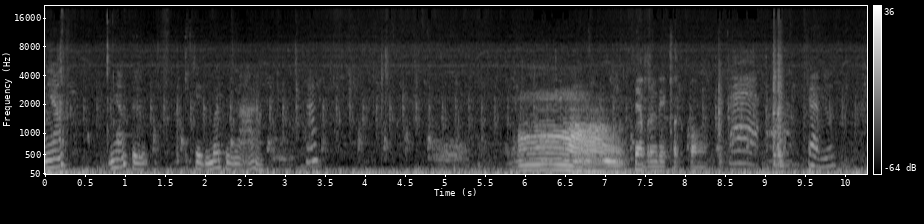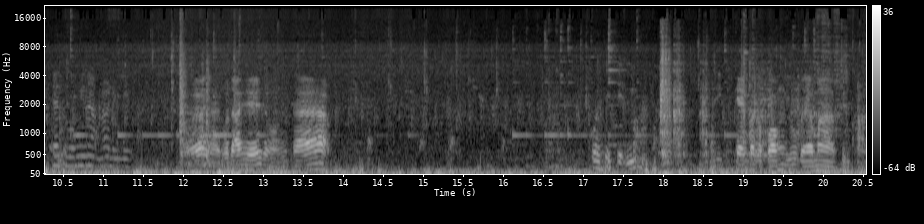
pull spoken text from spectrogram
เนี่ยเนี่ยตื่นเสร็จเมื่อถึงหญ้า แซ่บเด็กปักกองแต่แซ่บอยู่แต่ตัวมีน้ำแล้วเด็กเอ้ยหายพอได้เฮ้ยจังหวะแซ่บกว่าจะเสร็จมาที่แกงปลากระป๋องอยู่ไปเอามาเป็นผัก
